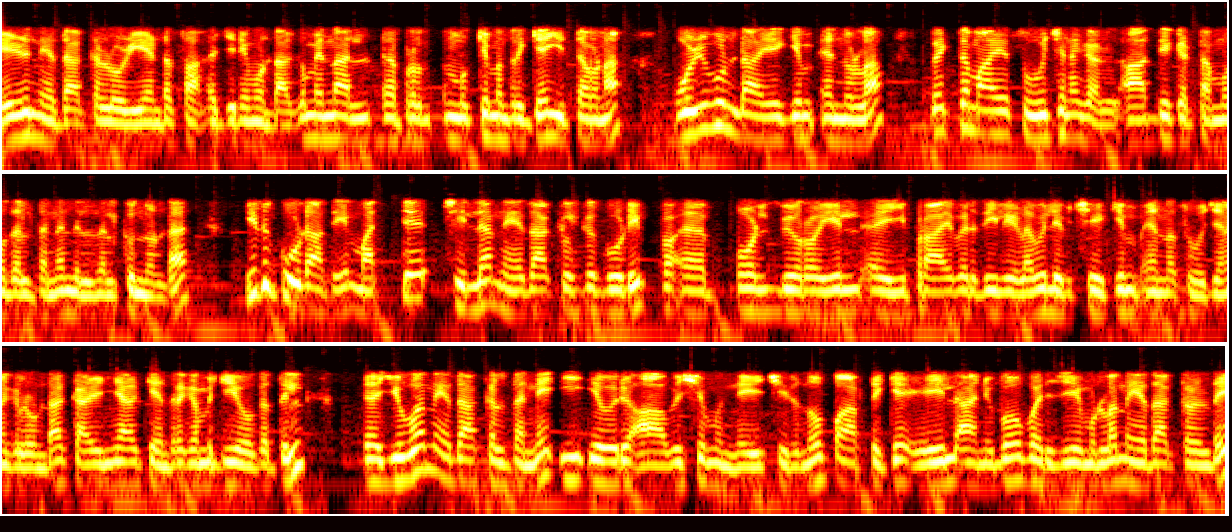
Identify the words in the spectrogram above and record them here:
ഏഴ് നേതാക്കൾ ഒഴിയേണ്ട സാഹചര്യം ഉണ്ടാകും എന്നാൽ മുഖ്യമന്ത്രിക്ക് ഇത്തവണ ഒഴിവുണ്ടായേക്കും എന്നുള്ള വ്യക്തമായ സൂചനകൾ ആദ്യഘട്ടം മുതൽ തന്നെ നിലനിൽക്കുന്നുണ്ട്. ഇതുകൂടാതെ മറ്റ് ചില നേതാക്കൾക്ക് കൂടി പോൾ ബ്യൂറോയിൽ ഈ പ്രായപരിധിയിൽ ഇളവ് ലഭിച്ചേക്കും എന്ന സൂചനകളുണ്ട്. കഴിഞ്ഞ കേന്ദ്ര കമ്മിറ്റി യോഗത്തിൽ യുവ നേതാക്കൾ തന്നെ ഈ ഒരു ആവശ്യം ഉന്നയിച്ചിരുന്നു. പാർട്ടിക്ക് ഇതിൽ അനുഭവ പരിചയമുള്ള നേതാക്കളുടെ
